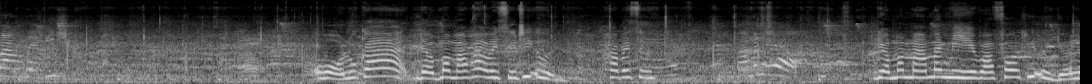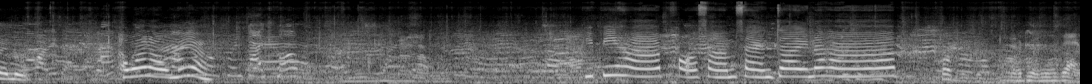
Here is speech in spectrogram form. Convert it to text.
ปังเบบี้ชโอ้โหลูก้า เดี๋ยวมาม่าพาไปซื้อที่อื่น พาไปซื้อ มามันหอมเดี๋ยวมาม่ามันมีวาฟเฟิลที่อื่นเยอะเลยลูก เพราะว่าเราไม่อยากคุณตาชอบ พี่พี่ครับ ขอสามแสนใจนะครับก็เออเดี๋ยวสงสาร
